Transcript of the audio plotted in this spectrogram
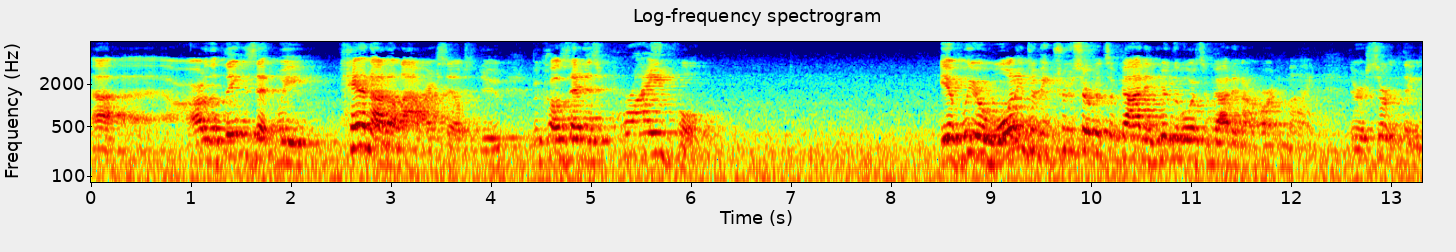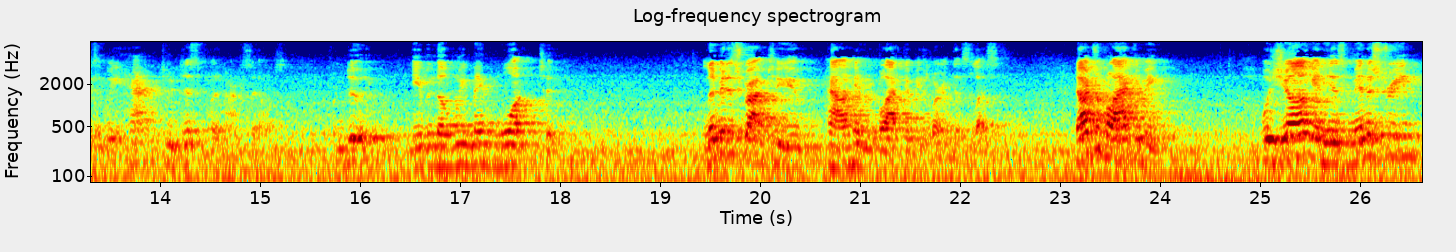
uh, are the things that we cannot allow ourselves to do because that is prideful. If we are wanting to be true servants of God and hear the voice of God in our heart and mind, there are certain things that we have to discipline ourselves from doing, even though we may want to. Let me describe to you how Henry Blackaby learned this lesson. Dr. Blackaby was young in his ministry,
